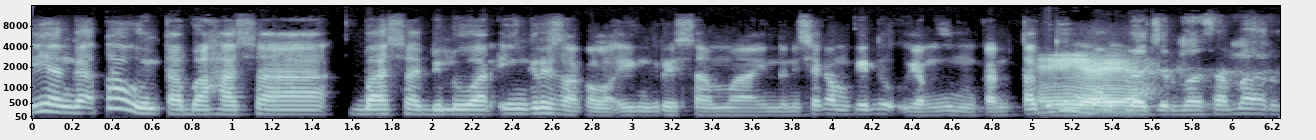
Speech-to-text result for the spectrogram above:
iya nggak tahu entah bahasa bahasa di luar Inggris lah kalau Inggris sama Indonesia kan mungkin itu yang umum kan tapi dia Iya, mau iya. belajar bahasa baru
